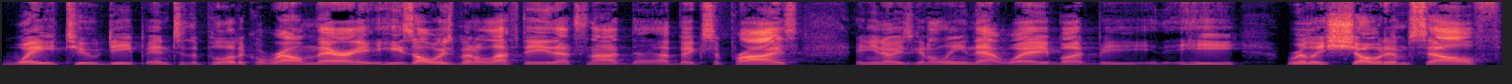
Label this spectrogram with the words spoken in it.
way too deep into the political realm there. He's always been a lefty. That's not a big surprise, and you know he's going to lean that way. But be, he really showed himself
